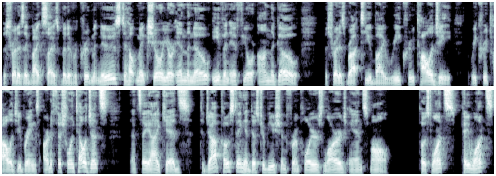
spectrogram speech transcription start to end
The Shred is a bite sized bit of recruitment news to help make sure you're in the know, even if you're on the go. The Shred is brought to you by Recruitology. Recruitology brings artificial intelligence, that's AI, kids, to job posting and distribution for employers large and small. Post once, pay once,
